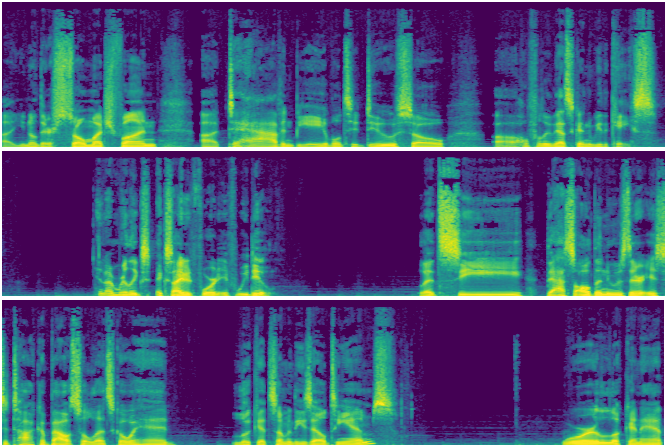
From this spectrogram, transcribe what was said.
Uh, you know, they're so much fun uh, to have and be able to do. So uh, hopefully that's going to be the case. And I'm really ex excited for it if we do. Let's see. That's all the news there is to talk about. So let's go ahead, look at some of these LTMs. We're looking at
